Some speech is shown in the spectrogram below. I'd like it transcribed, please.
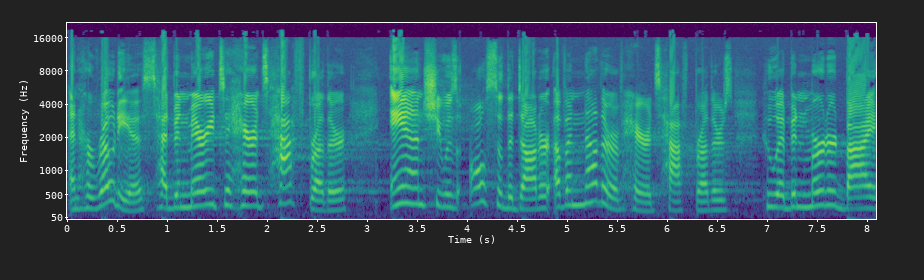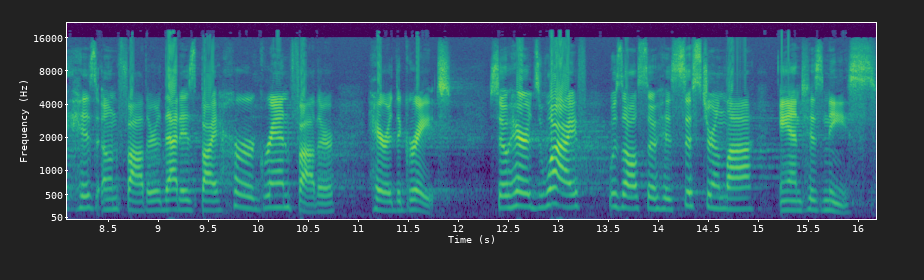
And Herodias had been married to Herod's half brother, and she was also the daughter of another of Herod's half brothers who had been murdered by his own father, that is, by her grandfather, Herod the Great. So Herod's wife was also his sister in law and his niece.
